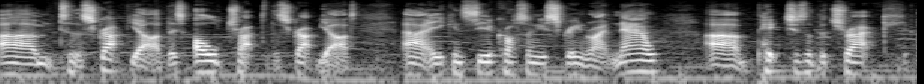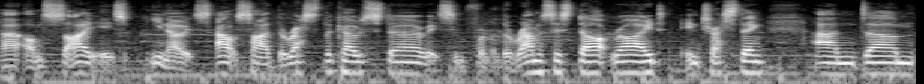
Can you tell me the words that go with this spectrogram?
um, to the scrapyard, this old track to the scrapyard. Uh, you can see across on your screen right now uh, pictures of the track uh, on site. It's you know it's outside the rest of the coaster. It's in front of the Ramses Dark Ride. Interesting, and um,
